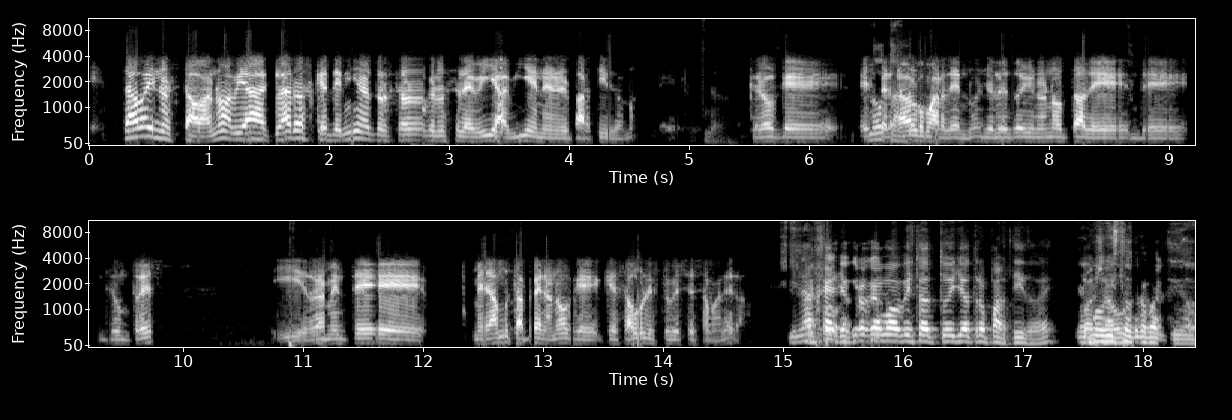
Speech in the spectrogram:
estaba y no estaba, ¿no? Había claros que tenía otros claros que no se le veía bien en el partido, ¿no? Creo que esperaba algo más de ¿no? Yo le doy una nota de, de, un 3 y realmente me da mucha pena, ¿no? Que, que Saúl estuviese de esa manera. Ángel, yo creo que hemos visto tú y otro partido, ¿eh? hemos visto otro partido.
